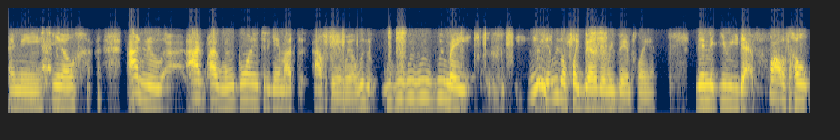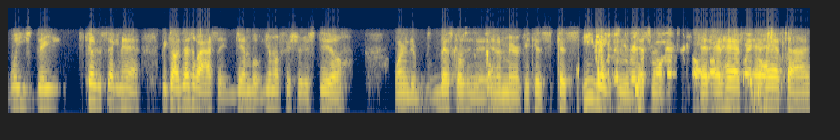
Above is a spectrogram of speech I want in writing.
I mean, you know, I knew I I, when going into the game, I I said, well, we we we we, we made we we gonna play better than we've been playing. Then they give you that false hope when you, they come to the second half because that's why I said Jimbo Jimbo Fisher is still one of the best coaches in, in America because cause he makes some Disagree with you adjustments. at, at half at halftime.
